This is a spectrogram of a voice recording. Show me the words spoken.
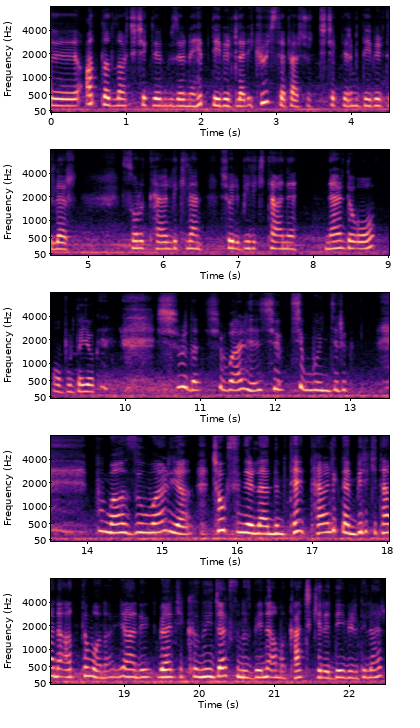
e, atladılar çiçeklerin üzerine hep devirdiler. 2-3 sefer şu çiçeklerimi devirdiler. Sonra terliklen şöyle bir iki tane Nerede o? O burada yok. Şurada şu var ya şu şu mıncırık bu mazlum var ya çok sinirlendim. Te, terlikten bir iki tane attım ona. Yani belki kınayacaksınız beni ama kaç kere devirdiler.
